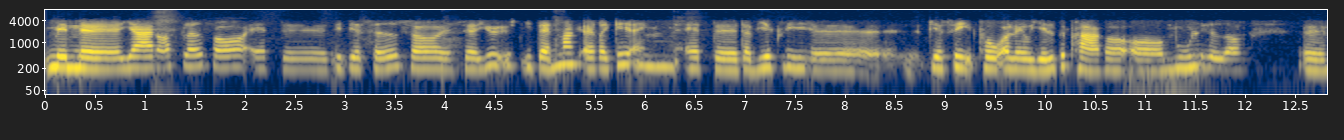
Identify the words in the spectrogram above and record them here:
Men øh, jeg er da også glad for, at øh, det bliver taget så øh, seriøst i Danmark af regeringen, at øh, der virkelig øh, bliver set på at lave hjælpepakker og muligheder øh,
